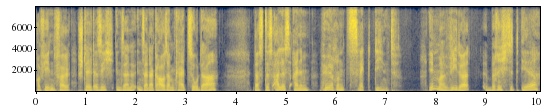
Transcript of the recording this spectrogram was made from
Auf jeden Fall stellt er sich in, seine, in seiner Grausamkeit so dar, dass das alles einem höheren Zweck dient. Immer wieder berichtet er,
